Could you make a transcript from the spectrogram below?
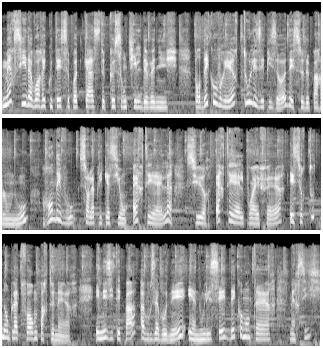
Merci d'avoir écouté ce podcast Que sont-ils devenus? Pour découvrir tous les épisodes et ceux de Parlons-nous, rendez-vous sur l'application RTL, sur rtl.fr et sur toutes nos plateformes partenaires. Et n'hésitez pas à vous abonner et à nous laisser des commentaires. Merci.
